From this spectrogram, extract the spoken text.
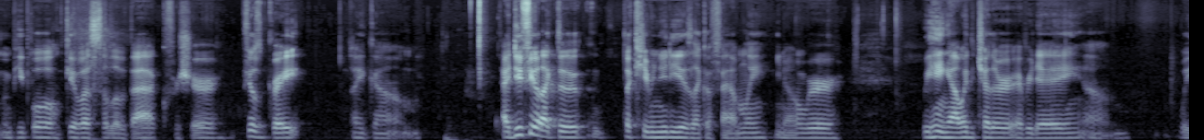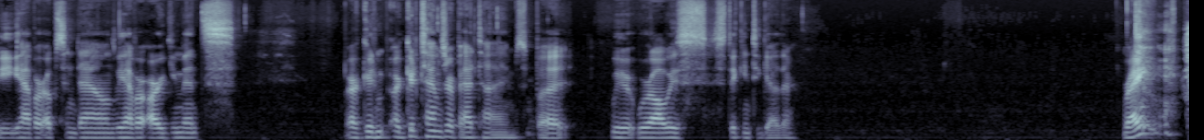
when people give us the love back for sure. It feels great. Like um, I do feel like the the community is like a family. You know, we're we hang out with each other every day. Um, we have our ups and downs. We have our arguments. Our good our good times, are bad times, but we're we're always sticking together. Right?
